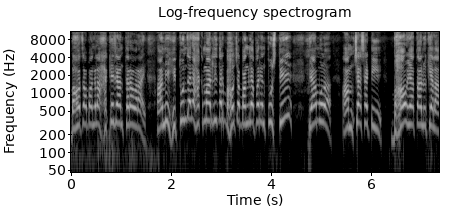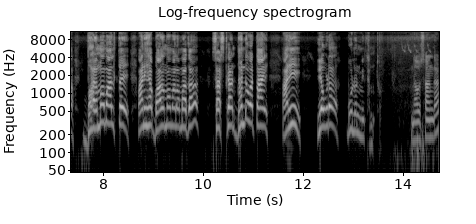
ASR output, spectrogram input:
भाऊचा बंगला हाकेच्या अंतरावर आहे. आम्ही हिथून जरी हाक मारली तर भाऊच्या बंगल्यापर्यंत पुजते त्यामुळं आमच्यासाठी भाव ह्या तालुक्याला बाळमा मालतंय आणि ह्या बाळमामाला माझा साष्टकान दंडवत आहे. आणि एवढं बोलून मी थांबतो. नाव सांगा.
